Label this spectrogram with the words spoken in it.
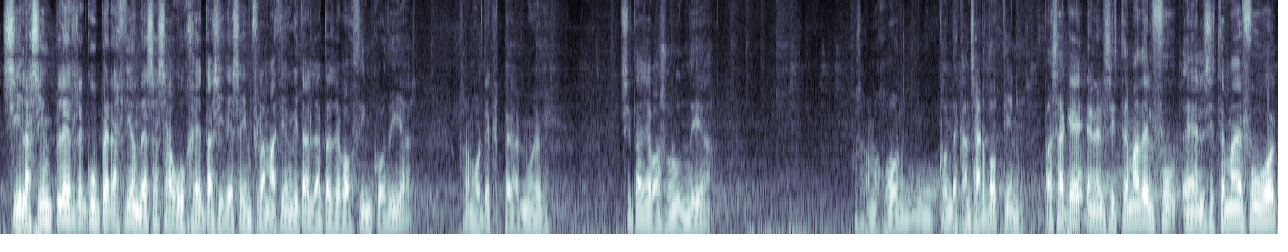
si la simple recuperación de esas agujetas y de esa inflamación y tal ya te has llevado 5 días, pues a lo mejor tienes que esperar 9. Si te has llevado solo un día, pues a lo mejor con descansar dos tienes. Pasa que en el sistema, del en el sistema de fútbol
